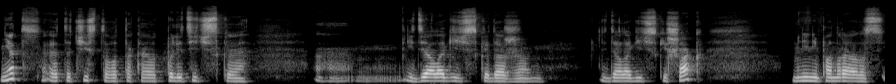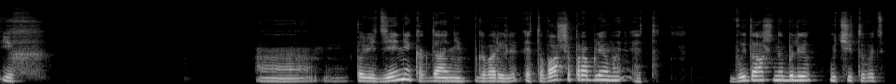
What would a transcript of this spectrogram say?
Нет, это чисто вот такая вот политическая, э, идеологическая даже, идеологический шаг. Мне не понравилось их поведение, когда они говорили, это ваши проблемы, это вы должны были учитывать.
